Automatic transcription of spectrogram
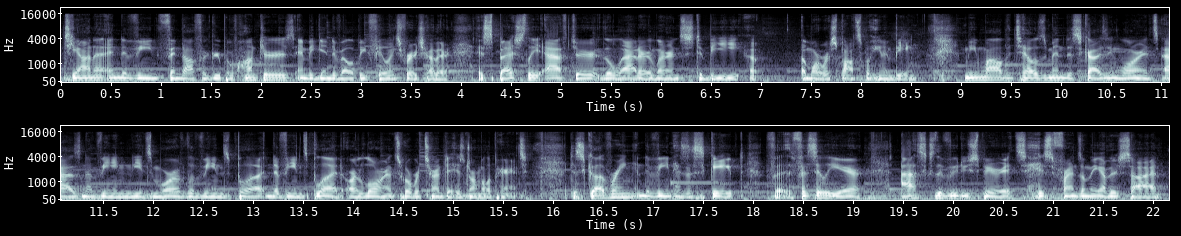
Tiana and Naveen fend off a group of hunters and begin developing feelings for each other, especially after the latter learns to be a, more responsible human being. Meanwhile, the talisman disguising Lawrence as Naveen needs more of Naveen's blood, Naveen's blood, or Lawrence will return to his normal appearance. Discovering Naveen has escaped, F- Facilier asks the voodoo spirits, his friends on the other side,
